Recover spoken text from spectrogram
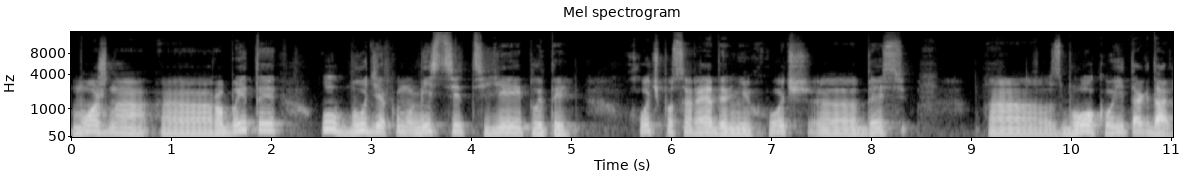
можна е, робити у будь-якому місці цієї плити. Хоч посередині, хоч е, десь е, збоку і так далі.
